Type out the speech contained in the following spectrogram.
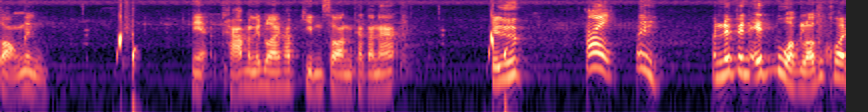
สองหนึ่งเนี่ยครับมันเรียบร้อยครับ คิมซอนคาตานะ จึ๊กเฮ้ย เฮ้ย มันไม่เป็น S บวกเหรอทุกคน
